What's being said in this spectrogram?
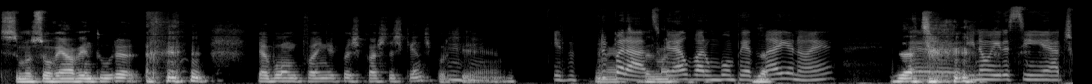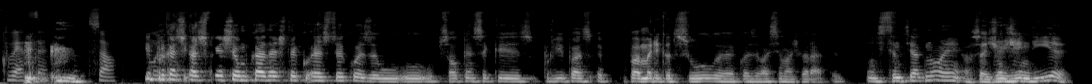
se uma pessoa vem à aventura é bom que venha com as costas quentes, porque Uhum. Ir é? preparado, Faz se calhar levar um bom pé de meia, não é? Exato. Eh, e não ir assim à descoberta só. E porque acho, acho que esta é um bocado esta, esta coisa. O, o, o pessoal pensa que por vir para, a- para a América do Sul a coisa vai ser mais barata. Em Santiago não é. Ou seja, hoje Uhum. em dia,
